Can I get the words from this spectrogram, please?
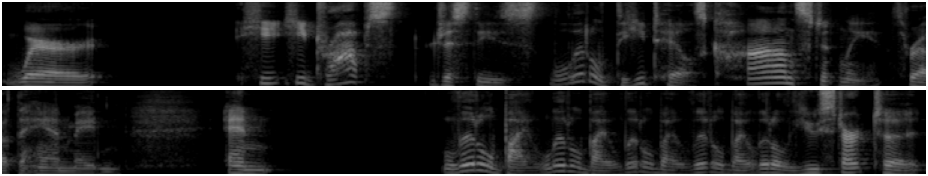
where he he drops just these little details constantly throughout The Handmaiden, and little by little by little by little by little, you start to,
